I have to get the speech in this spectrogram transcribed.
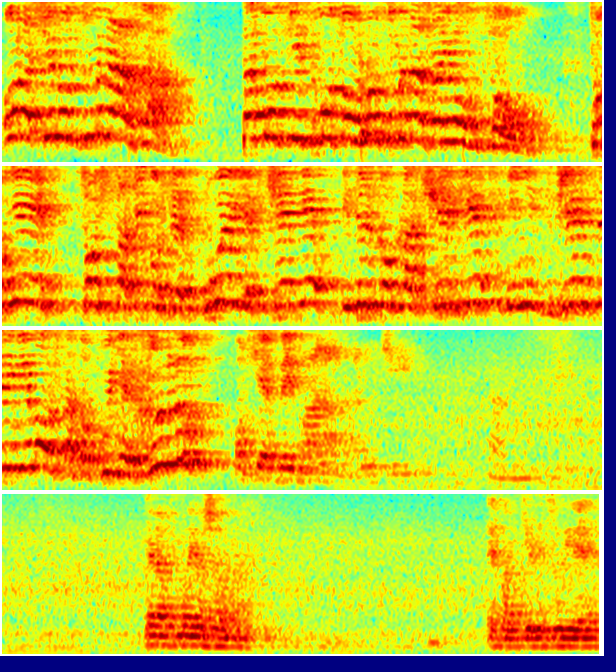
Ona się rozmnaża. Ta moc jest mocą rozmnażającą. To nie jest coś takiego, że wpłynie w ciebie i tylko dla ciebie i nic więcej nie można. To płynie chlub, bo się wywala na ludzi. Teraz moja żona ewangelizuje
